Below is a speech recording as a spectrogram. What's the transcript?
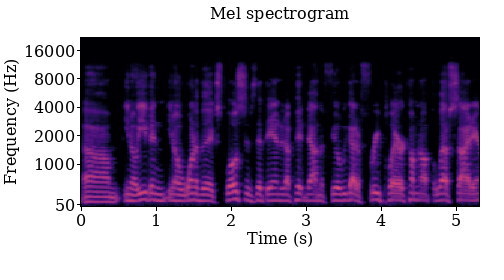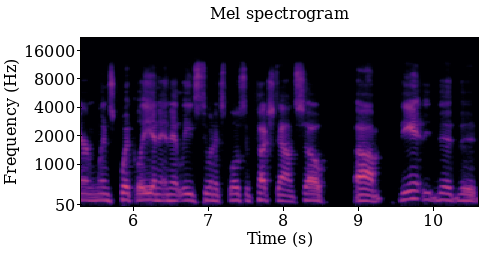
um, you know, even you know one of the explosives that they ended up hitting down the field. We got a free player coming off the left side. Aaron wins quickly, and and it leads to an explosive touchdown. So. Um, the the the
